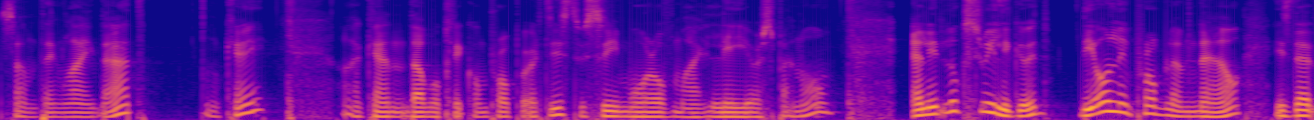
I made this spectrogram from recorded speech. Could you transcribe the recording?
something like that. Okay, I can double click on properties to see more of my layers panel and it looks really good. The only problem now is that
